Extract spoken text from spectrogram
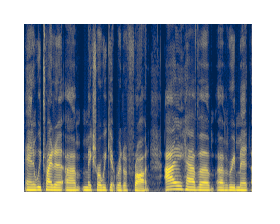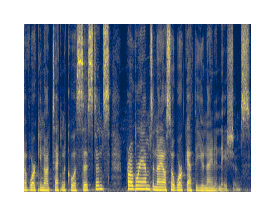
and we try to um, make sure we get rid of fraud. I have a, a remit of working on technical assistance programs, and I also work at the United Nations.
